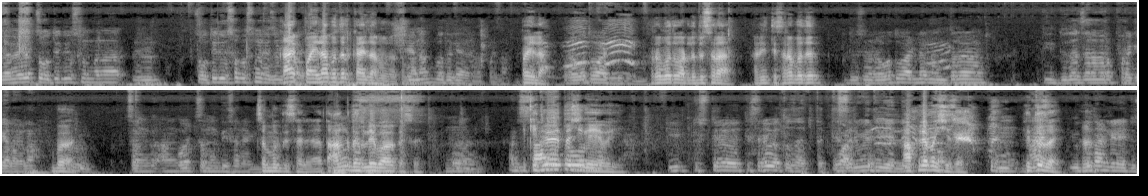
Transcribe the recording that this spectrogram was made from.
यावेळेला चौथ्या मला चौथ्या दिवसापासून रिझल्ट काय पहिला बदल काय जाणवला तुम्हाला? शेणात बदल यायला पहिला. पहिला? रवत वाढली त्यांनी रबत वाढलं दुसरा. आणि तिसरा बदल? दुसरं रवत वाढल्यानंतर ती दुधात जरा जरा फरक यायला लागला. बर. चंग अंगावर चमक दिसायला लागली. चमक दिसायला आता अंग धरले बघा कसं. हम्म. आणि ती किती वेळ तशी गाय आहे ही? ती तिसऱ्या तिसऱ्या वेतच आहे तिसऱ्या वेत आपल्या पैशीच आहे. इथंच आहे? विकत आणलेली आहे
